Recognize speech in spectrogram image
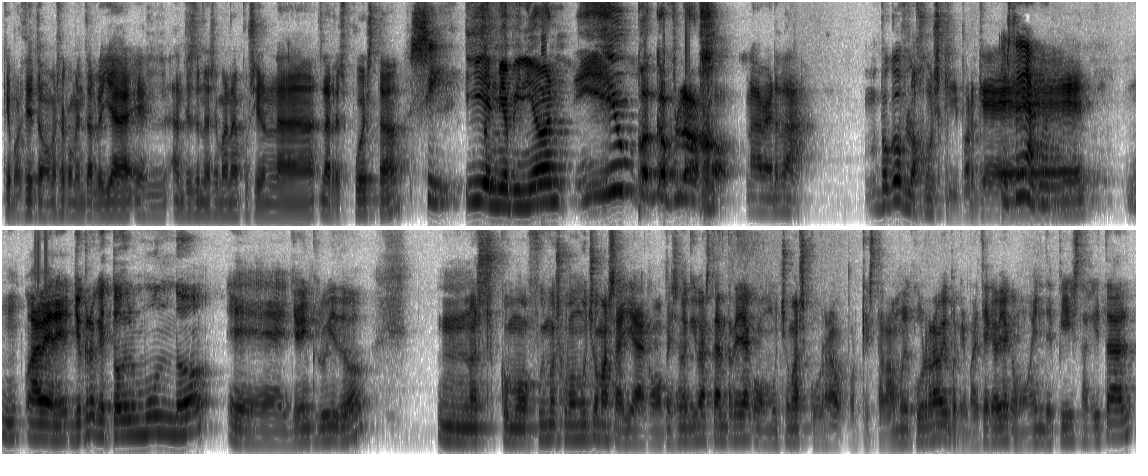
que por cierto, vamos a comentarlo ya, el, antes de una semana pusieron la, la respuesta. Sí. Y en mi opinión, y un poco flojo, la verdad. Un poco flojuski, porque... Estoy de acuerdo. eh, a ver, yo creo que todo el mundo, eh, yo incluido, nos como fuimos como mucho más allá, como pensando que iba a estar en realidad como mucho más currado, porque estaba muy currado y porque parecía que había como end de pistas y tal,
